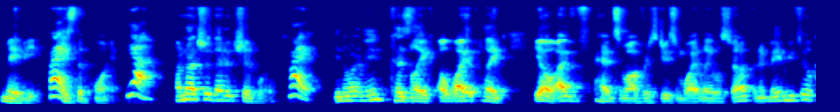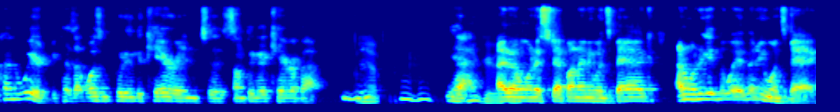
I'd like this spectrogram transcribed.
Maybe Right. is the point. Yeah. I'm not sure that it should work. Right. You know what I mean? Because like a white, like yo, I've had some offers to do some white label stuff, and it made me feel kind of weird because I wasn't putting the care into something I care about. Mhm. Yep. Mhm. Yeah, I I, don't want to step on anyone's bag. I don't want to get in the way of anyone's bag.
